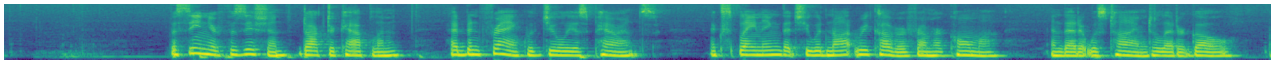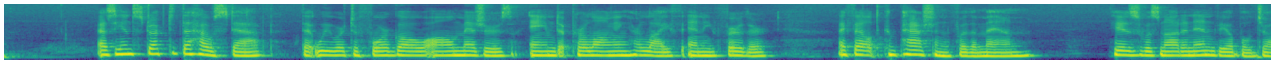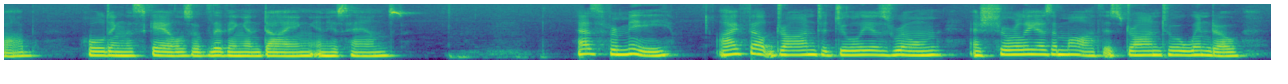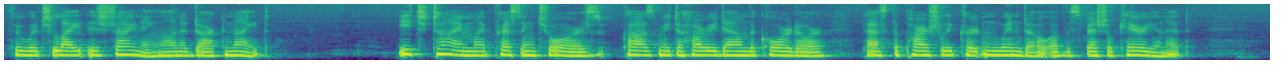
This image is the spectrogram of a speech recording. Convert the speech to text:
The senior physician, Dr. Kaplan, had been frank with Julia's parents explaining that she would not recover from her coma and that it was time to let her go. As he instructed the house staff that we were to forego all measures aimed at prolonging her life any further, I felt compassion for the man. His was not an enviable job, holding the scales of living and dying in his hands. As for me, I felt drawn to Julia's room as surely as a moth is drawn to a window through which light is shining on a dark night. Each time my pressing chores caused me to hurry down the corridor past the partially curtained window of the special care unit.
